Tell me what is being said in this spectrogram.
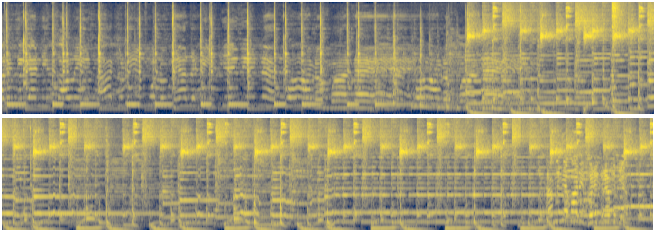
કુડા કાળી નાગડી મન મેલડી દેવીને કોણ માને? કોણ માને? મારી ઘડીક રમજે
